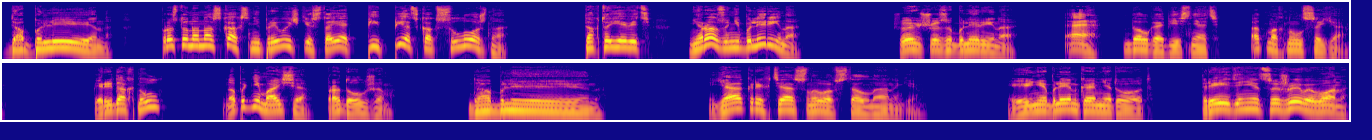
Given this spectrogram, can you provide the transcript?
Да блин! Просто на носках с непривычки стоять пипец как сложно. Так-то я ведь ни разу не балерина. Что еще за балерина? Э, долго объяснять, отмахнулся я. Передохнул? Но поднимайся, продолжим. Да блин! Я, кряхтя, снова встал на ноги. И не блинкай мне тут. Три единицы живы вон,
